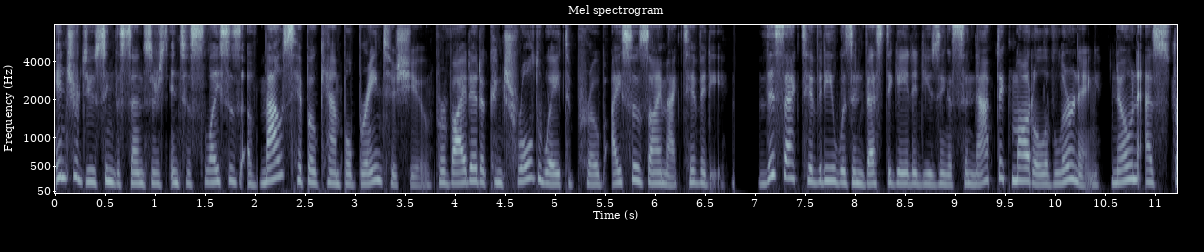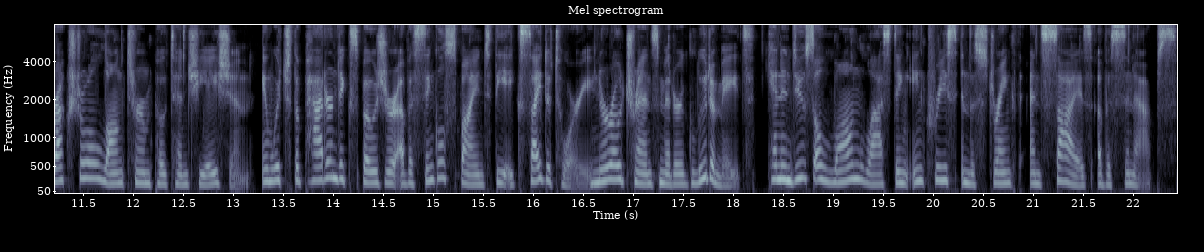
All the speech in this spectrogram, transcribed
Introducing the sensors into slices of mouse hippocampal brain tissue provided a controlled way to probe isozyme activity. This activity was investigated using a synaptic model of learning known as structural long-term potentiation, in which the patterned exposure of a single spine to the excitatory neurotransmitter glutamate can induce a long-lasting increase in the strength and size of a synapse.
